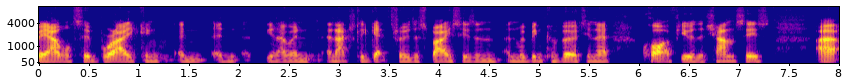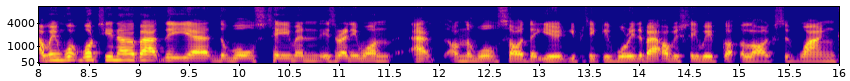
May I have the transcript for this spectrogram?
be able to break and and and you know and and actually get through the spaces and and we've been converting a, quite a few of the chances. Uh, I mean, what what do you know about the uh, the Wolves team, and is there anyone out on the Wolves side that you you're particularly worried about? Obviously, we've got the likes of Hwang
